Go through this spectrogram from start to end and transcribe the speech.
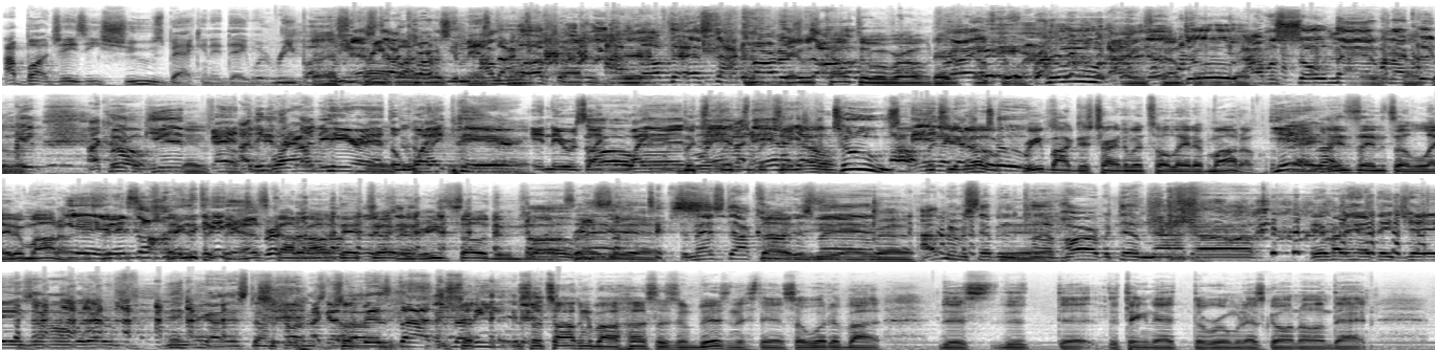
I bought Jay Z shoes back in the day with Reebok. That's Reebok. Dot Carter's, Your I man's love Dot them. Carter's, I love the S. Carter's. They was dog. comfortable, bro. They was comfortable. dude. They was I, comfortable, dude, bro. I was so mad when I couldn't get. I couldn't They get. I had the brown pair, I had the, the white white pair, pair. and there was like oh, white man. But oh. and, but I- you- and but I got the twos. Oh, But you know, twos. Reebok just turned them into a later model. Yeah, right? right. They saying it's a later model. Yeah, They that's all They just took the is, S. Carter off that joint and resold them oh, joints. Oh, yeah. The Mets Carter's, man. I remember stepping in the club hard with them. Nah, dog. Everybody had their J's on, whatever. Man, I got S. Dot Carter's. I got dog. the best dot. So, so talking about hustlers and business then, so what about this the, the the thing that the rumor that's going on that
